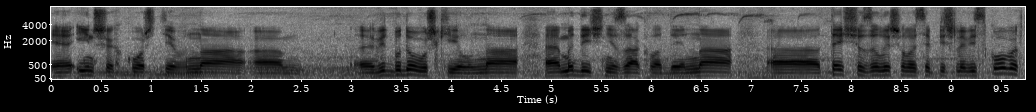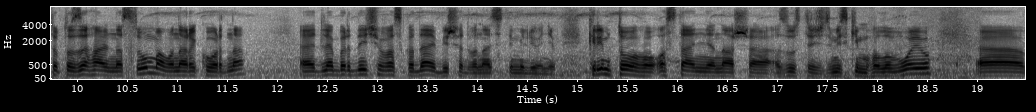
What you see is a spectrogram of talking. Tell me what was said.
е, інших коштів на е, відбудову шкіл, на медичні заклади, на те, що залишилося після військових. Тобто загальна сума, вона рекордна. Е, Для Бердичева складає більше 12 мільйонів. Крім того, остання наша зустріч з міським головою е,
